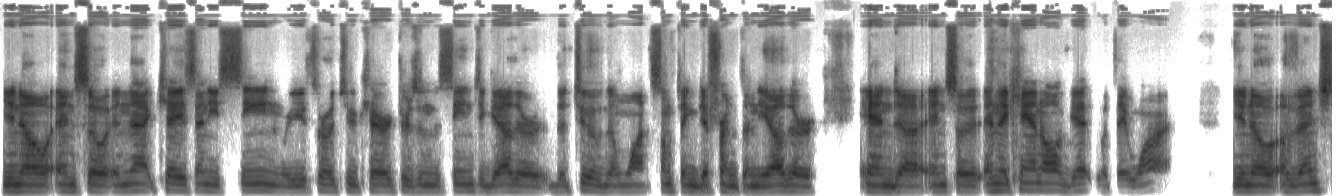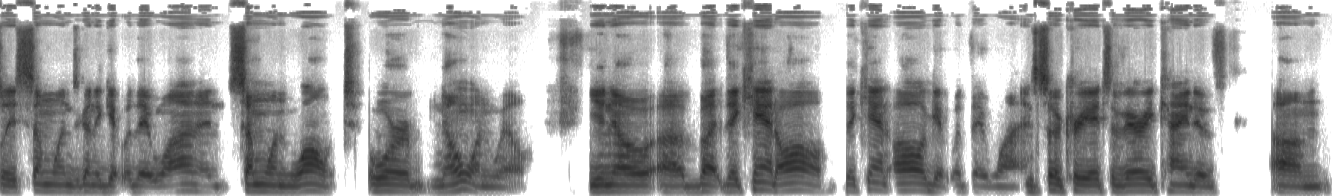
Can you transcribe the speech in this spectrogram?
you know? And so in that case any scene where you throw two characters in the scene together the two of them want something different than the other. And uh, and so and they can't all get what they want. You know eventually someone's going to get what they want and someone won't or no one will you know? Uh, but they can't all they can't all get what they want. And so it creates a very kind of um,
